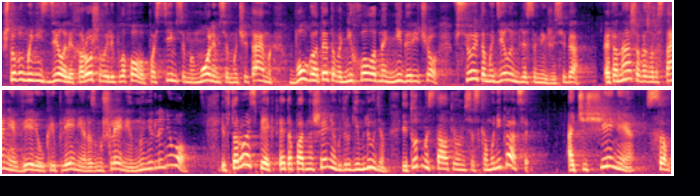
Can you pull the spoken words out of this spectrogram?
Что бы мы ни сделали, хорошего или плохого, постимся мы, молимся, мы читаем, Богу от этого ни холодно, ни горячо. Все это мы делаем для самих же себя. Это наше возрастание в вере, укрепление, размышление, но не для Него. И второй аспект – это по отношению к другим людям. И тут мы сталкиваемся с коммуникацией. Очищение, сам,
